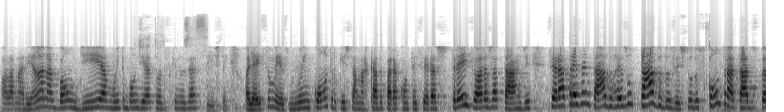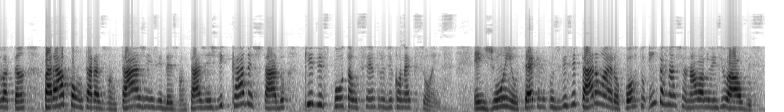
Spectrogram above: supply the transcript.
Olá Mariana, bom dia, muito bom dia a todos que nos assistem. Olha, é isso mesmo, no encontro que está marcado para acontecer às 3 horas da tarde, será apresentado o resultado dos estudos contratados pela TAM para apontar as vantagens e desvantagens de cada estado que disputa o centro de conexões. Em junho, técnicos visitaram o Aeroporto Internacional Aloysio Alves.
